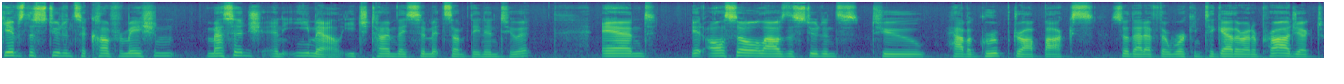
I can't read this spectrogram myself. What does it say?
gives the students a confirmation message and email each time they submit something into it, and it also allows the students to have a group Dropbox so that if they're working together on a project,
